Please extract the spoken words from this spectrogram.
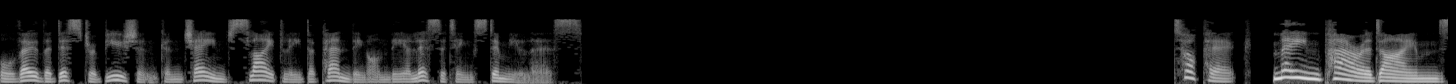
although the distribution can change slightly depending on the eliciting stimulus. Topic: Main paradigms.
